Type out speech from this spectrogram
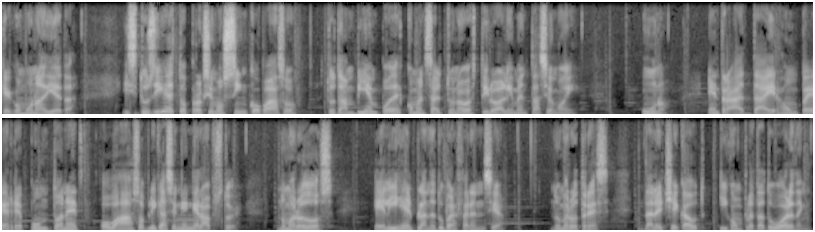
que como una dieta. Y si tú sigues estos próximos 5 pasos, tú también puedes comenzar tu nuevo estilo de alimentación hoy. 1. Entra a diethomepr.net o baja su aplicación en el App Store. Número 2. Elige el plan de tu preferencia. Número 3. Dale checkout y completa tu orden.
